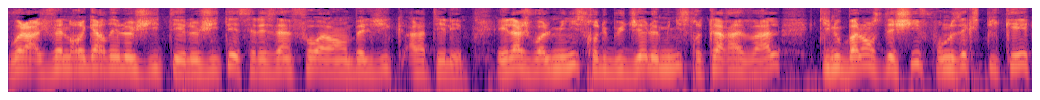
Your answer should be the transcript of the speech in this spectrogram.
Voilà, je viens de regarder le JT. Le JT, c'est les infos en Belgique à la télé. Et là, je vois le ministre du Budget, le ministre Claraval, qui nous balance des chiffres pour nous expliquer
